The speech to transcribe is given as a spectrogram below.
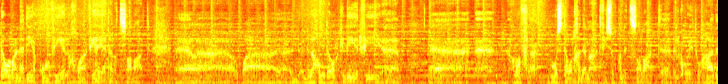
الدور الذي يقوم فيه الإخوان في هيئة الاتصالات. ولهم دور كبير في رفع مستوى الخدمات في سوق الاتصالات بالكويت. وهذا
